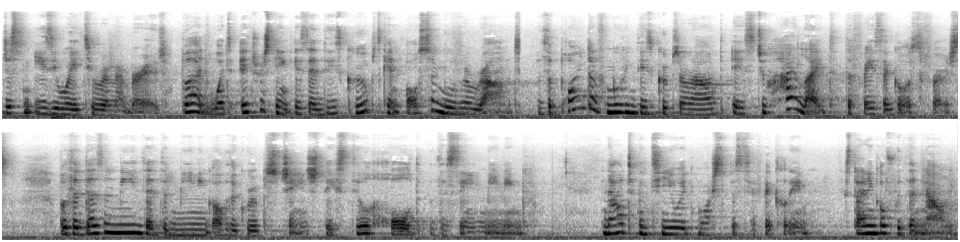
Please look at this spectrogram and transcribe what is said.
Just an easy way to remember it. But what's interesting is that these groups can also move around. The point of moving these groups around is to highlight the phrase that goes first. But that doesn't mean that the meaning of the groups change, they still hold the same meaning. Now, to continue it more specifically, starting off with the noun.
